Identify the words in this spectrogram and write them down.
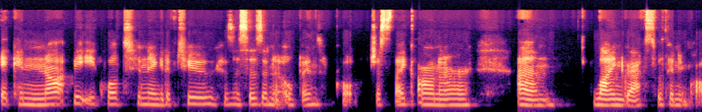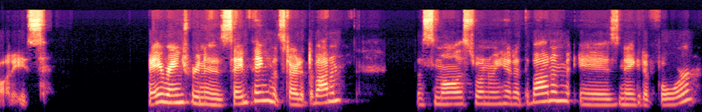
It cannot be equal to negative 2 because this is an open circle, just like on our um, line graphs with inequalities. Okay, range, we're going to do the same thing, but start at the bottom. The smallest one we hit at the bottom is negative 4.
